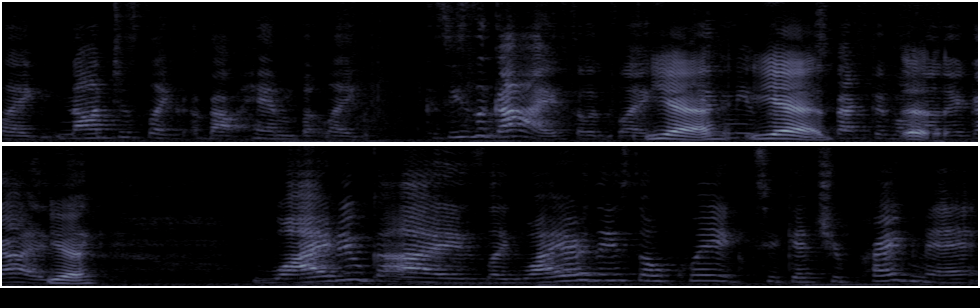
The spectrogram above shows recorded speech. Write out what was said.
Like not just like about him, but like because he's a guy, so it's like Yeah, giving me yeah, perspective on uh, other guys. yeah. Like, why do guys like? Why are they so quick to get you pregnant?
